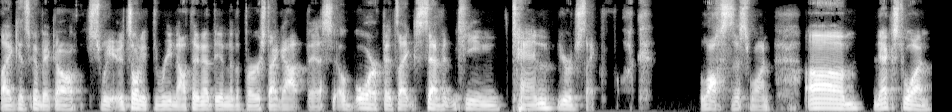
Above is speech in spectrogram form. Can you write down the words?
Like it's gonna be like, oh sweet, it's only three nothing at the end of the first. I got this. Or if it's like 17-10, you're just like, fuck, lost this one. Um, next one,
